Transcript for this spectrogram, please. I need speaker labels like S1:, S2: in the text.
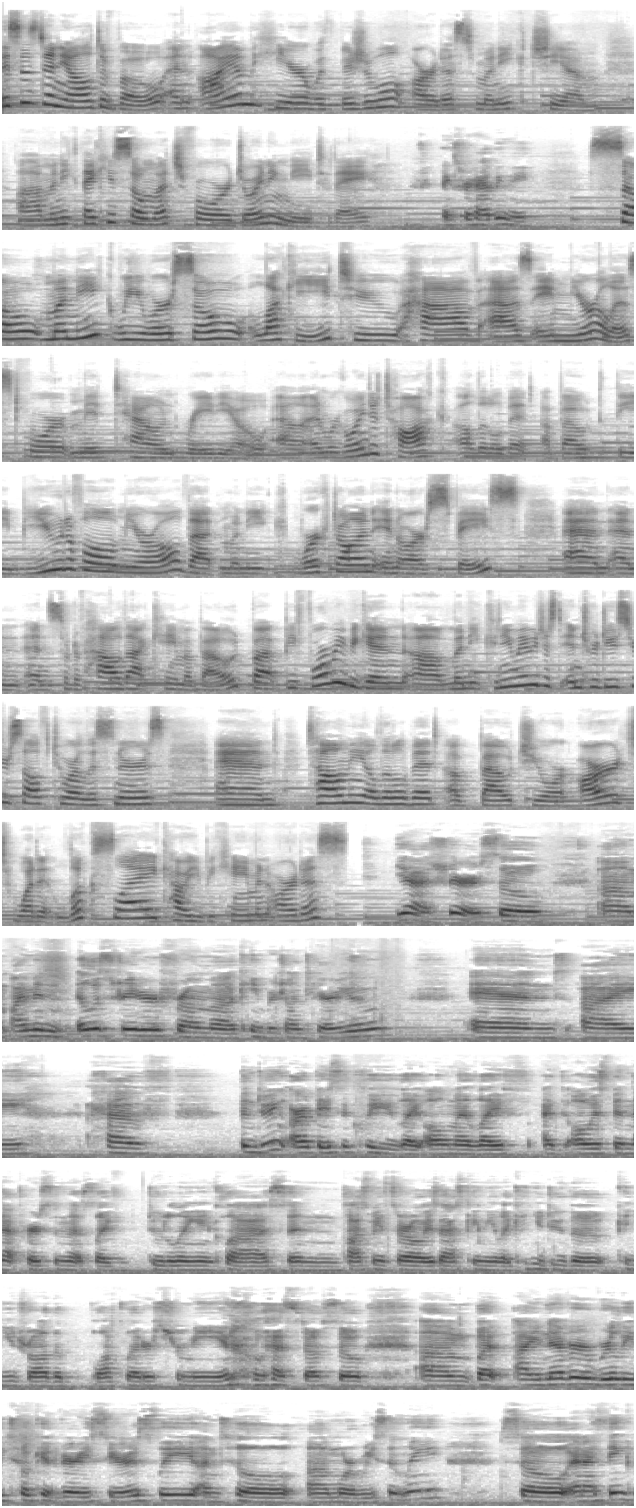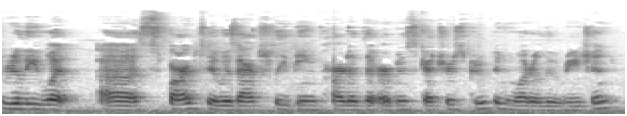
S1: This is Danielle DeVoe, and I am here with visual artist Monique Chiam. Uh, Monique, thank you so much for joining me today.
S2: Thanks for having me.
S1: So, Monique, we were so lucky to have as a muralist for Midtown Radio, uh, and we're going to talk a little bit about the beautiful mural that Monique worked on in our space and and and sort of how that came about. But before we begin, uh, Monique, can you maybe just introduce yourself to our listeners and tell me a little bit about your art, what it looks like, how you became an artist?
S2: Yeah, sure. So um, I'm an illustrator from uh, Cambridge, Ontario, and I have been doing art basically like all my life. I've always been that person that's like doodling in class, and classmates are always asking me like, "Can you do the? Can you draw the block letters for me?" and all that stuff. So, um, but I never really took it very seriously until uh, more recently. So, and I think really what uh, sparked it was actually being part of the Urban Sketchers group in Waterloo Region.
